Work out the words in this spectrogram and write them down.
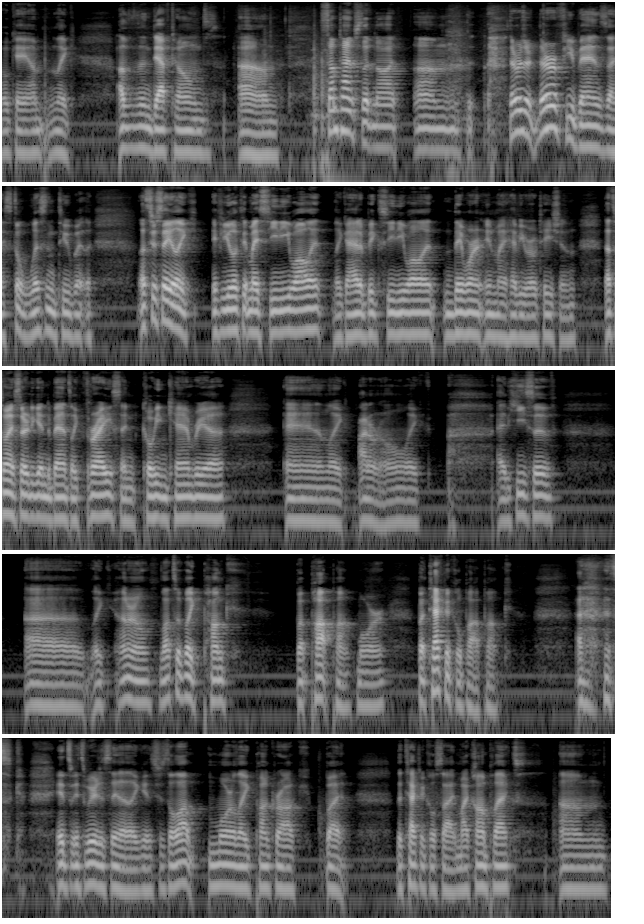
okay, I'm like, other than Deftones, um, sometimes Slipknot. Um, there was a, there are a few bands I still listen to, but let's just say like if you looked at my CD wallet, like I had a big CD wallet, they weren't in my heavy rotation. That's when I started to get into bands like Thrice and Coheed and Cambria, and like I don't know, like adhesive uh like i don't know lots of like punk but pop punk more but technical pop punk it's it's it's weird to say that like it's just a lot more like punk rock but the technical side my complex um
